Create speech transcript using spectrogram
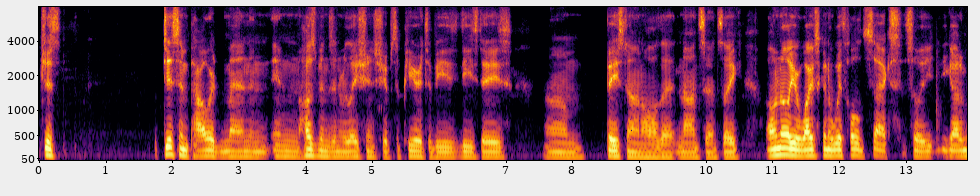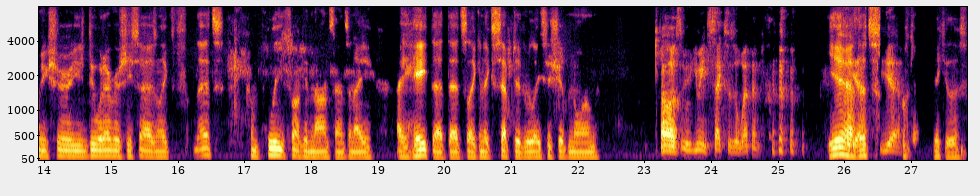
just disempowered men and, and husbands in relationships appear to be these days um, based on all that nonsense like oh no your wife's going to withhold sex so you, you got to make sure you do whatever she says and like that's complete fucking nonsense and i i hate that that's like an accepted relationship norm. Oh so you mean sex is a weapon? Yeah, yeah, that's yeah. ridiculous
